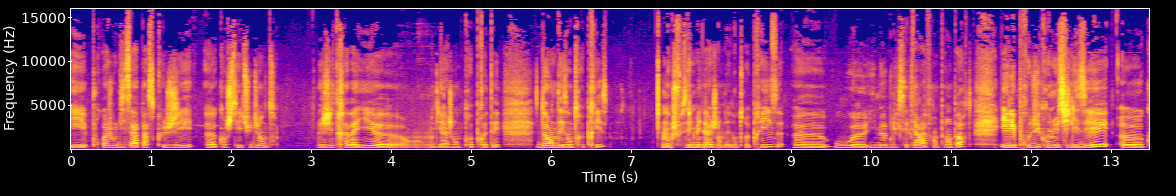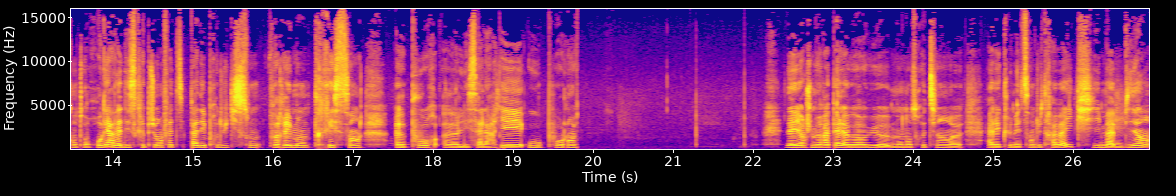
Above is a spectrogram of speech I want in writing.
Et pourquoi je vous dis ça? Parce que j'ai, quand j'étais étudiante, j'ai travaillé, on dit agent de propreté, dans des entreprises donc je faisais le ménage dans des entreprises euh, ou euh, immeubles, etc. Enfin peu importe. Et les produits qu'on utilisait, euh, quand on regarde la description, en fait, c'est pas des produits qui sont vraiment très sains pour les salariés ou pour l'environnement. D'ailleurs, je me rappelle avoir eu mon entretien avec le médecin du travail qui m'a bien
